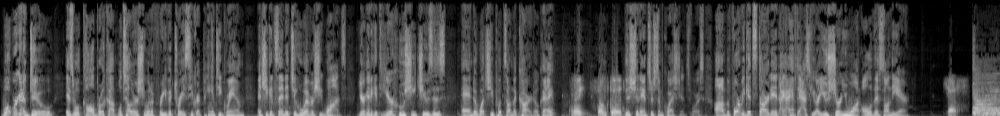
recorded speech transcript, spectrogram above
what we're going to do is we'll call Brooke up. We'll tell her she won a free Victoria's Secret pantygram, and she can send it to whoever she wants. You're going to get to hear who she chooses and uh, what she puts on the card, okay? All right, sounds good. This should answer some questions for us. Um, before we get started, I I have to ask you, are you sure you want all of this on the air? Yes. Hello,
